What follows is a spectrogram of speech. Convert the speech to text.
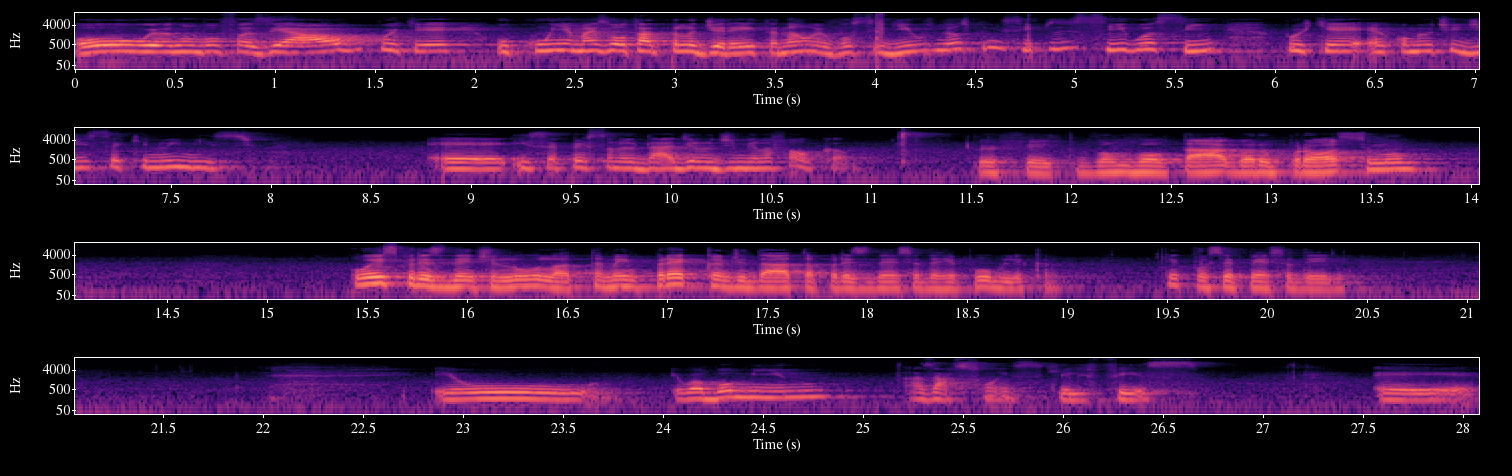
Ou eu não vou fazer algo porque o cunho é mais voltado pela direita. Não, eu vou seguir os meus princípios e sigo assim, porque é como eu te disse aqui no início. É, isso é personalidade de Ludmila Falcão. Perfeito. Vamos voltar agora o próximo. O ex-presidente Lula, também pré-candidato à presidência da República, o que, que você pensa dele? Eu, eu abomino as ações que ele fez é,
